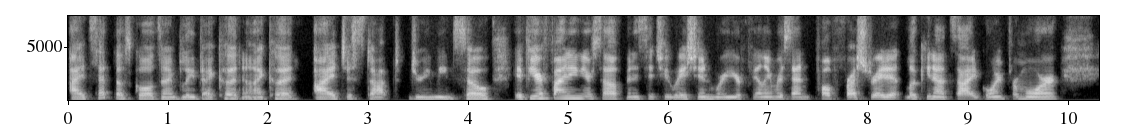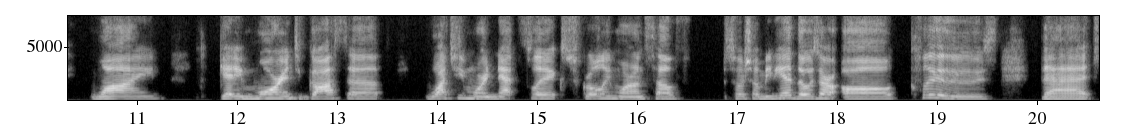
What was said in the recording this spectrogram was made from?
I had set those goals and I believed I could and I could. I just stopped dreaming. So if you're finding yourself in a situation where you're feeling resentful, frustrated, looking outside, going for more wine, getting more into gossip, watching more Netflix, scrolling more on self social media, those are all clues that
